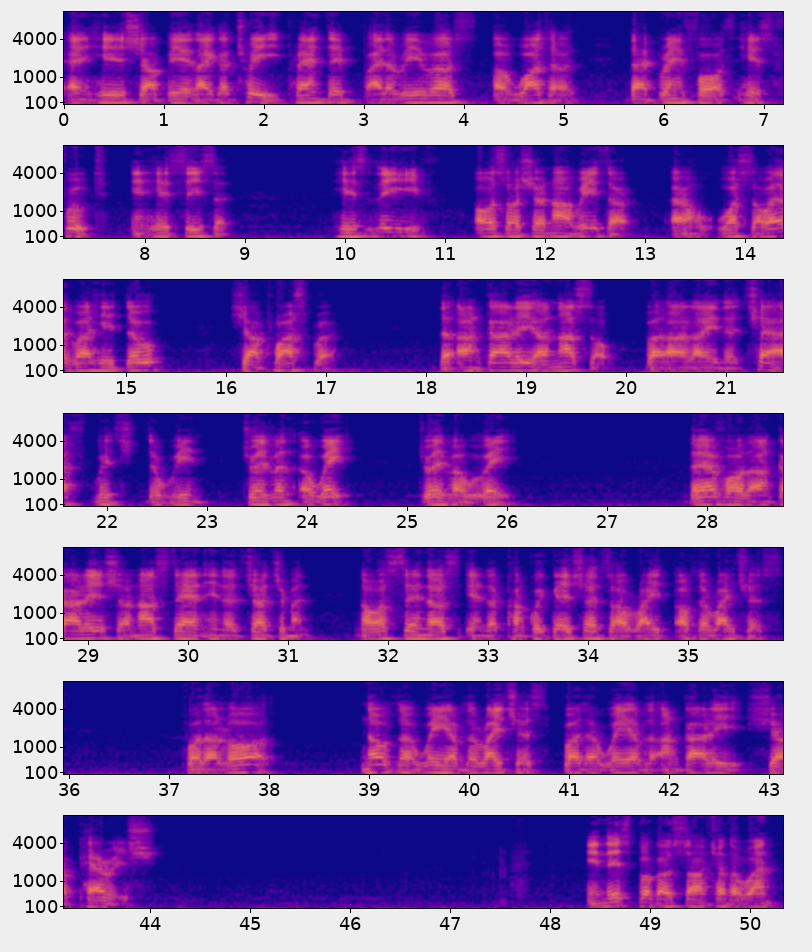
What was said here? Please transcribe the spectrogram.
And he shall be like a tree planted by the rivers of water that bring forth his fruit in his season. His leaf also shall not wither, and whatsoever he do shall prosper. The ungodly are not so, but are like the chaff which the wind driven away, driven away. Therefore the ungodly shall not stand in the judgment, nor sinners in the congregations of right of the righteous. For the Lord knows the way of the righteous, but the way of the ungodly shall perish. In this book of Psalm chapter 1,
